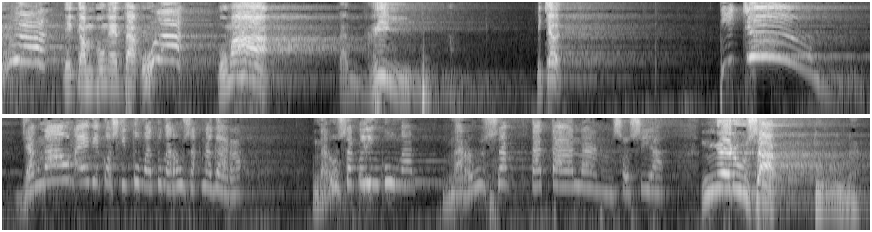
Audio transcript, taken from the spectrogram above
Ulah di kampung eta. Ulah kumaha? Tagrib piceut piceut jang naon aya ge kos kitu mah tuh ngarusak nagara? Ngarusak lingkungan. ngarusak tatanan sosial. Ngerusak turunan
